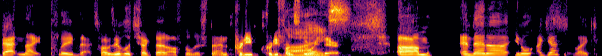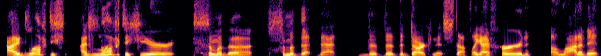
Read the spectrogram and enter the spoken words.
that night played that. So i was able to check that off the list then. Pretty pretty fun story there. Um and then uh you know i guess like i'd love to i'd love to hear some of the some of the that the, the the darkness stuff. Like I've heard a lot of it,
